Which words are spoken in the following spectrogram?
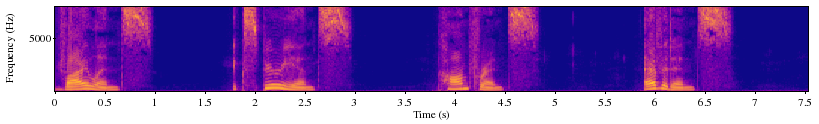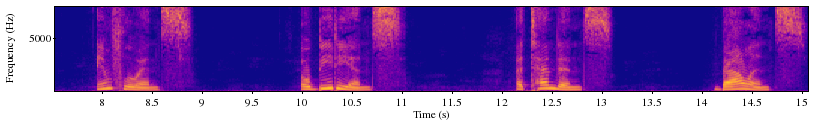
violence, experience, conference, evidence, influence, obedience, attendance, balance,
